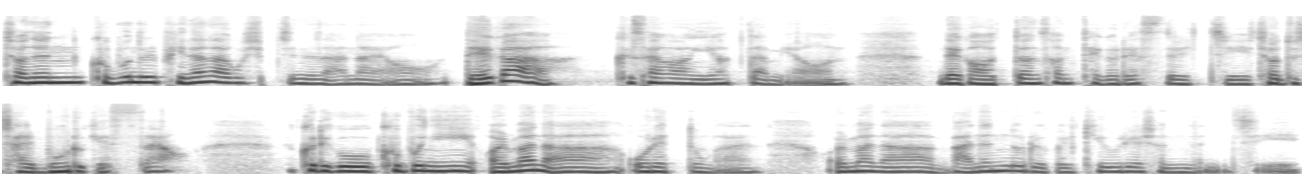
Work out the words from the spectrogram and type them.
저는 그분을 비난하고 싶지는 않아요. 내가 그 상황이었다면 내가 어떤 선택을 했을지 저도 잘 모르겠어요. 그리고 그분이 얼마나 오랫동안 얼마나 많은 노력을 기울이셨는지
